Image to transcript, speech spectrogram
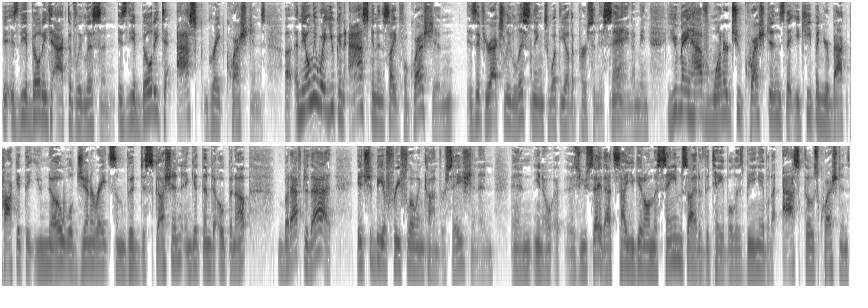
is the ability to actively listen, is the ability to ask great questions. Uh, and the only way you can ask an insightful question is if you're actually listening to what the other person is saying. I mean, you may have one or two questions that you keep in your back pocket that you know will generate some good discussion and get them to open up. But after that, it should be a free flowing conversation. And, and, you know, as you say, that's how you get on the same side of the table is being able to ask those questions.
